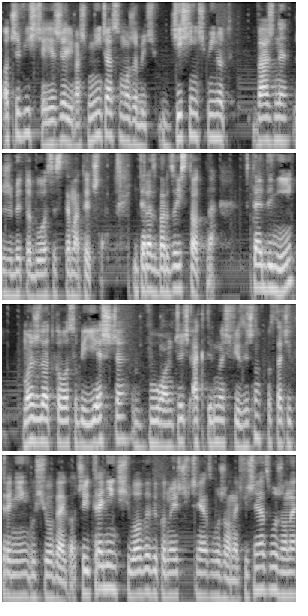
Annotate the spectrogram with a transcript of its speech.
Oczywiście, jeżeli masz mniej czasu, może być 10 minut, ważne, żeby to było systematyczne. I teraz bardzo istotne, w te dni Możesz dodatkowo sobie jeszcze włączyć aktywność fizyczną w postaci treningu siłowego. Czyli trening siłowy wykonujesz ćwiczenia złożone. Ćwiczenia złożone,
